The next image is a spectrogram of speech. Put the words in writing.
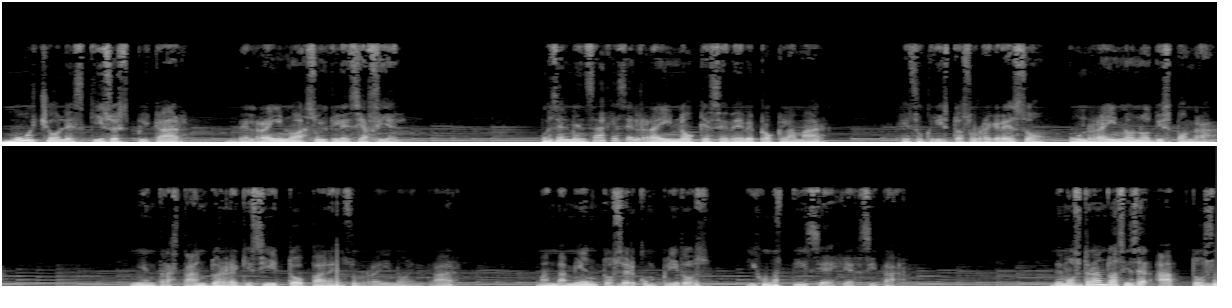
mucho les quiso explicar del reino a su iglesia fiel. Pues el mensaje es el reino que se debe proclamar. Jesucristo a su regreso, un reino nos dispondrá. Mientras tanto es requisito para en su reino entrar, mandamientos ser cumplidos y justicia ejercitar, demostrando así ser aptos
